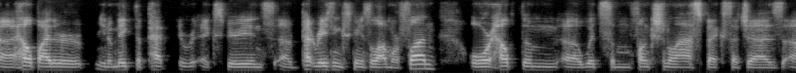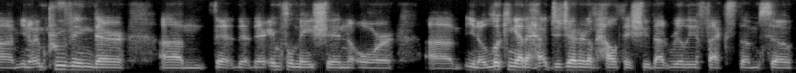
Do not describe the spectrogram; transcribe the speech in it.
uh, help either you know make the pet experience, uh, pet raising experience a lot more fun, or help them uh, with some functional aspects such as um, you know improving their, um, the, the, their inflammation or um, you know, looking at a degenerative health issue that really affects them. So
